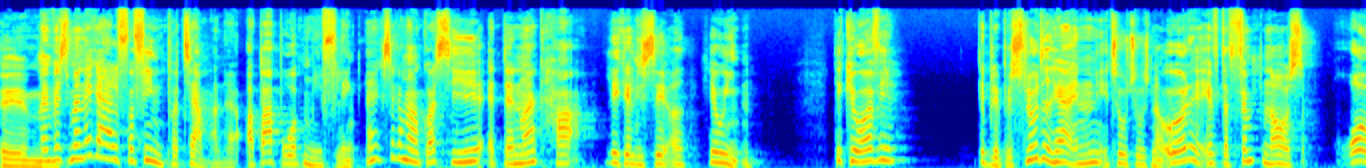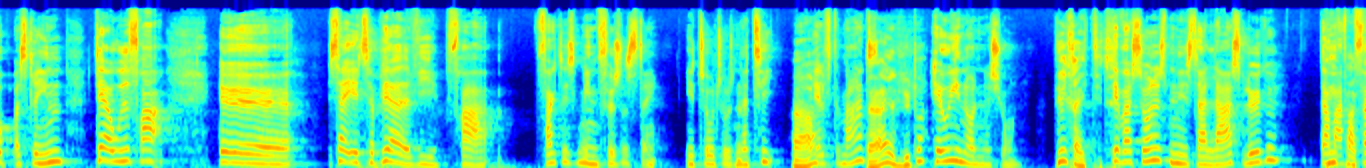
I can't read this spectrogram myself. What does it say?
Øhm, Men hvis man ikke er alt for fin på termerne, og bare bruger dem i flæng, ikke, så kan man jo godt sige, at Danmark har legaliseret heroin. Det gjorde vi. Det blev besluttet herinde i 2008, efter 15 års råb og skrigen derudefra. Øh, så etablerede vi fra faktisk min fødselsdag i 2010, Ja. ja. 11. marts, Ja, jeg lytter. heroinordination. det er rigtigt. Det var sundhedsminister Lars Lykke, der er var den første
